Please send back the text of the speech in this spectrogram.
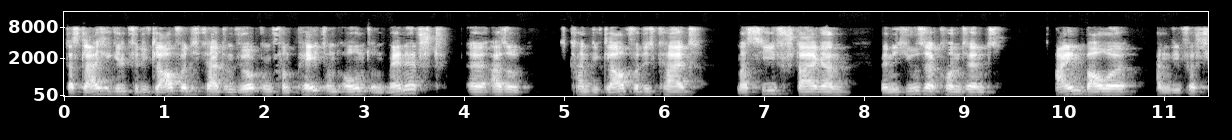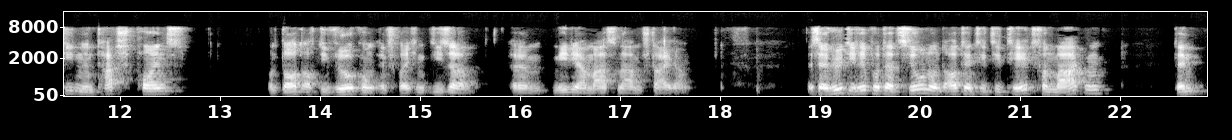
Das gleiche gilt für die Glaubwürdigkeit und Wirkung von Paid und Owned und Managed. Äh, also kann die Glaubwürdigkeit massiv steigern, wenn ich User-Content einbaue an die verschiedenen Touchpoints und dort auch die Wirkung entsprechend dieser ähm, Mediamaßnahmen steigern. Es erhöht die Reputation und Authentizität von Marken, denn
